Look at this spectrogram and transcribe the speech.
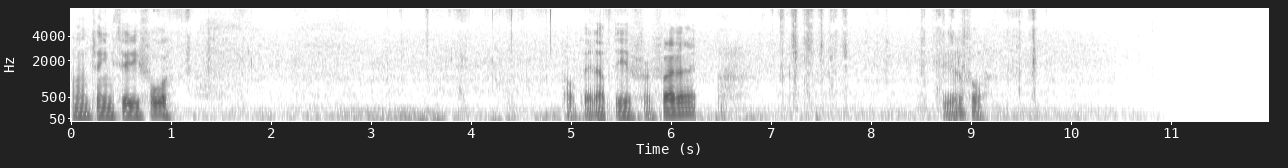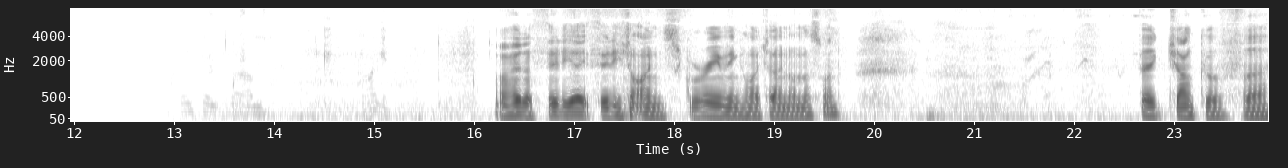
Nineteen thirty-four. Pop that up there for a photo. Beautiful. I had a 38, 39 screaming high tone on this one. Big chunk of uh,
